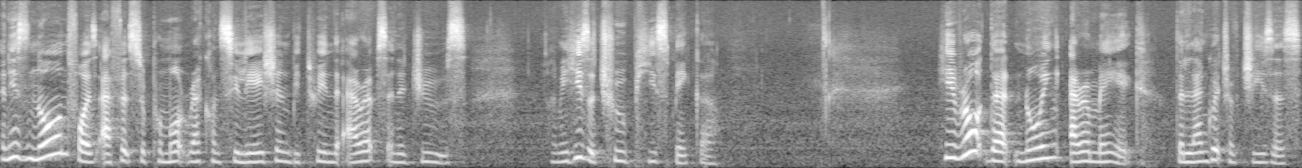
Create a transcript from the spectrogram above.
And he's known for his efforts to promote reconciliation between the Arabs and the Jews. I mean, he's a true peacemaker. He wrote that knowing Aramaic, the language of Jesus,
